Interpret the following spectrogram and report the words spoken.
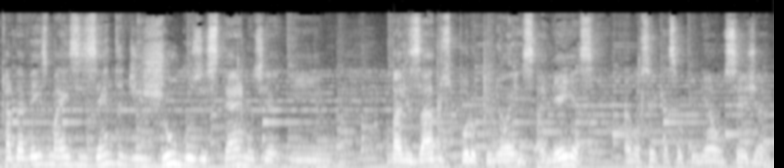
cada vez mais isenta de julgos externos e, e balizados por opiniões alheias, a não ser que essa opinião seja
